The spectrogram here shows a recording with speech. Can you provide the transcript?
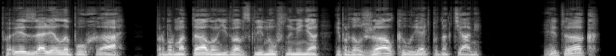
Повязали лопуха, — пробормотал он, едва взглянув на меня, и продолжал ковырять под ногтями. — Итак,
